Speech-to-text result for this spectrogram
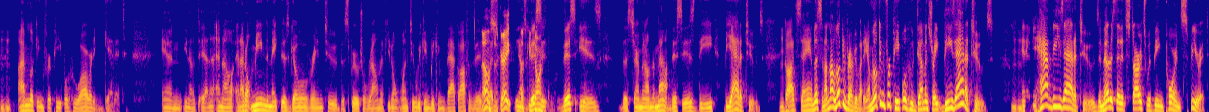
Mm-hmm. I'm looking for people who already get it. And you know, and, and I'll and I don't mean to make this go over into the spiritual realm. If you don't want to, we can we can back off of it. No, but, this is great. You know, Let's keep this going. Is, this is the Sermon on the Mount. This is the Beatitudes. Mm-hmm. God's saying, listen, I'm not looking for everybody. I'm looking for people who demonstrate these attitudes. Mm-hmm. And if you have these attitudes, and notice that it starts with being poor in spirit,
